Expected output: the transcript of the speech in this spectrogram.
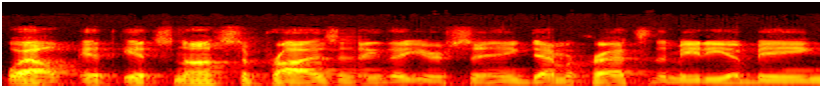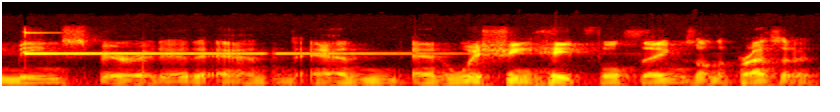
Well, it, it's not surprising that you're seeing Democrats in the media being mean spirited and, and, and wishing hateful things on the president.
